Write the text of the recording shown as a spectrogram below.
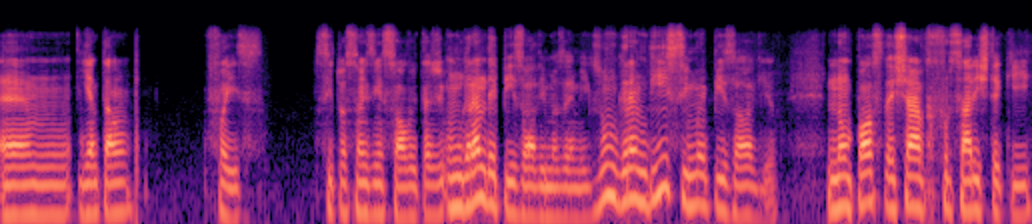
Hum, e então foi isso. Situações insólitas. Um grande episódio, meus amigos. Um grandíssimo episódio. Não posso deixar de reforçar isto aqui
